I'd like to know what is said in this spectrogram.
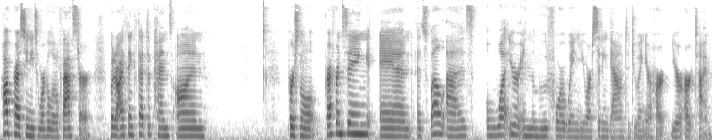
hot press you need to work a little faster but i think that depends on personal preferencing and as well as what you're in the mood for when you are sitting down to doing your heart your art time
